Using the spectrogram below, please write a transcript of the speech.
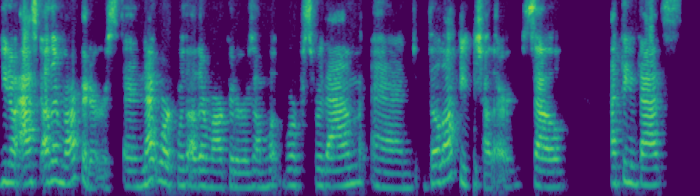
you know ask other marketers and network with other marketers on what works for them and build off each other so i think that's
